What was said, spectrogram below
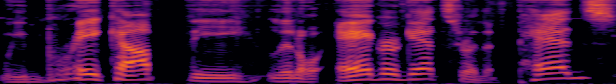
We break up the little aggregates or the PEDs.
